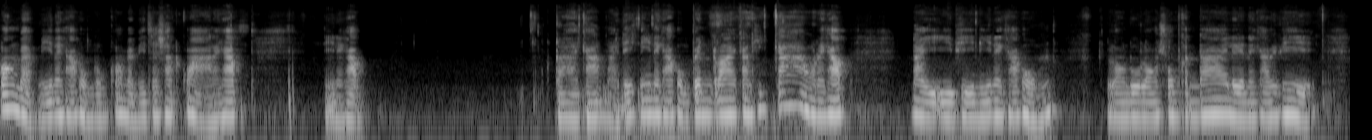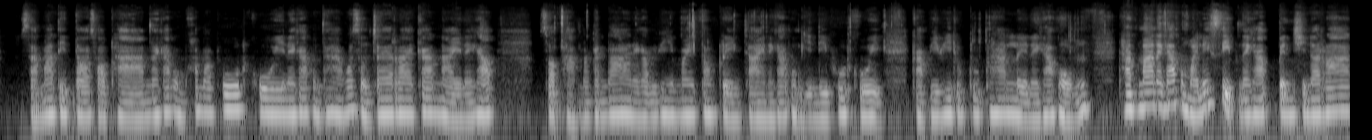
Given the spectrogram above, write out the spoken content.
กล้องแบบนี้นะครับ ผมลงกล้องแบบนี้จะชัดกว่านะครับ นี่นะครับ รายการหมายเลขนี้นะครับ ผมเป็นรายการที่ 9 นะครับ ใน EP นี้นะครับ ผมลองดูลองชมกันได้เลยนะครับพี่ สามารถติดต่อสอบถามนะครับ ผมเข้ามาพูดคุยนะครับ ผมถ้าหากว่าสนใจรายการไหนนะครับ สอบถามมากันได้นะครับ พี่ๆไม่ต้องเกรงใจนะครับ ผมยินดีพูดคุยกับพี่ๆทุก ๆ ท่านเลยนะครับ ผมถัดมานะครับผมหมายเลข10นะครับเป็นชินราช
